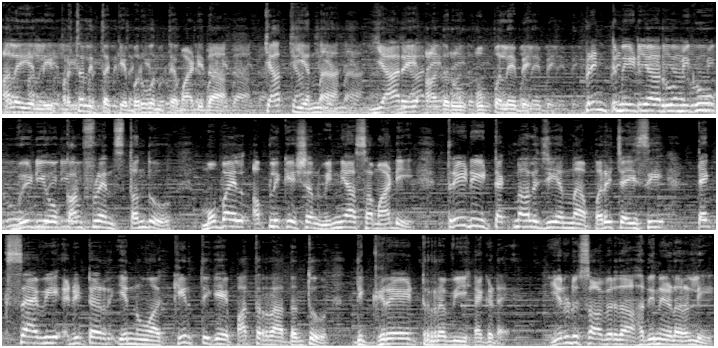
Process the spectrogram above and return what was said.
ಅಲೆಯಲ್ಲಿ ಪ್ರಚಲಿತಕ್ಕೆ ಬರುವಂತೆ ಮಾಡಿದ ಖ್ಯಾತಿಯನ್ನ ಯಾರೇ ಆದರೂ ಒಪ್ಪಲೇಬೇಕು. ಪ್ರಿಂಟ್ ಮೀಡಿಯಾ ರೂಮಿಗೂ ವಿಡಿಯೋ ಕಾನ್ಫರೆನ್ಸ್ ತಂದು ಮೊಬೈಲ್ ಅಪ್ಲಿಕೇಶನ್ ವಿನ್ಯಾಸ ಮಾಡಿ ತ್ರೀ ಡಿ ಟೆಕ್ನಾಲಜಿಯನ್ನ ಪರಿಚಯಿಸಿ ಟೆಕ್ ಸ್ಯಾವಿ ಎಡಿಟರ್ ಎನ್ನುವ ಕೀರ್ತಿಗೆ ಪಾತ್ರರಾದದ್ದು ದಿ ಗ್ರೇಟ್ ರವಿ ಹೆಗಡೆ. ಎರಡು ಸಾವಿರದ ಹದಿನೇಳರಲ್ಲಿ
